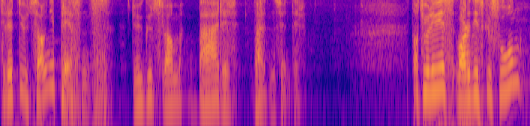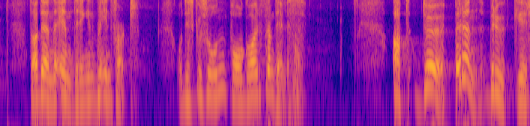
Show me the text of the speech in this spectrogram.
til et utsagn i presens, du Guds lam bærer verdens synder. Naturligvis var det diskusjon da denne endringen ble innført. Og diskusjonen pågår fremdeles. At døperen bruker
